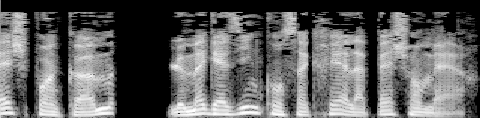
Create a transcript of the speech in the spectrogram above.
pêche.com, le magazine consacré à la pêche en mer.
